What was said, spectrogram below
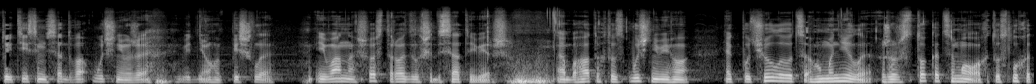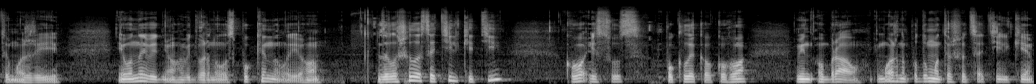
то й ті 72 учні вже від нього пішли. Івана 6 розділ 60 вірш. А багато хто з учнів його, як почули оце, гомоніли, жорстока це мова, хто слухати може її. І вони від нього відвернулись, покинули його. Залишилися тільки ті, кого Ісус покликав, кого Він обрав. І можна подумати, що це тільки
